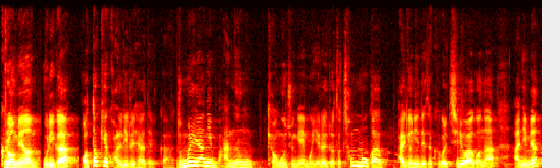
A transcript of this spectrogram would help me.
그러면 우리가 어떻게 관리를 해야 될까? 눈물량이 많은 경우 중에 뭐 예를 들어서 천모가 발견이 돼서 그걸 치료하거나 아니면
